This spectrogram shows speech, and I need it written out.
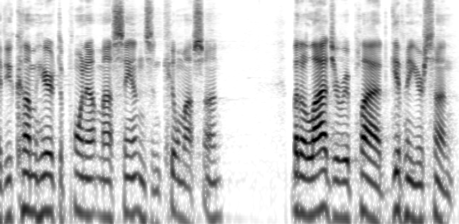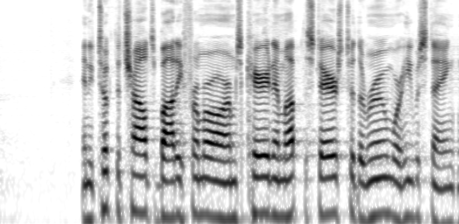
Have you come here to point out my sins and kill my son? But Elijah replied, Give me your son. And he took the child's body from her arms, carried him up the stairs to the room where he was staying,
